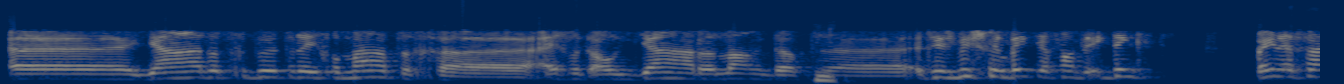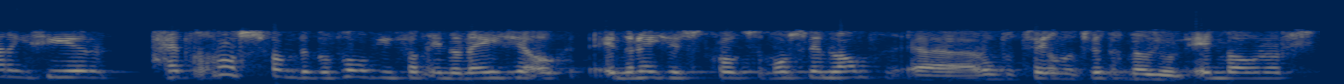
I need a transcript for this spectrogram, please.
Eh, ja, dat gebeurt regelmatig. eigenlijk al jarenlang. Dat, eh, het is misschien een beetje afhankelijk. Ik denk, mijn ervaring is hier het gros van de bevolking van Indonesië. Ook, Indonesië is het grootste moslimland. rond de 220 miljoen inwoners.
